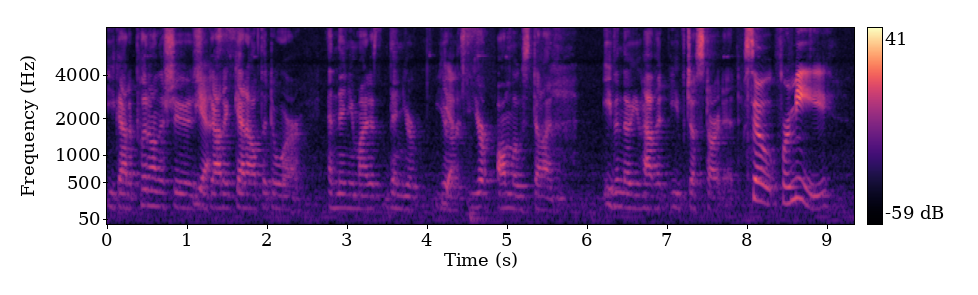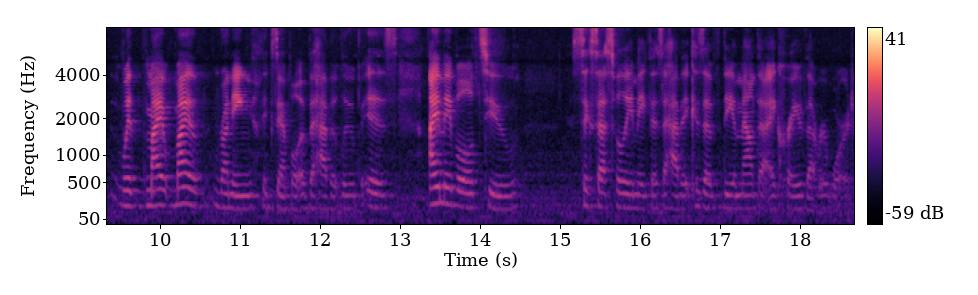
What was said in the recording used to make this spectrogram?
you got to put on the shoes, Yes. you got to get out the door, and then you might as then you're you're Yes. you're almost done, even though you haven't you've just started. So for me, with my my running example of the habit loop is I'm able to successfully make this a habit because of the amount that I crave that reward.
